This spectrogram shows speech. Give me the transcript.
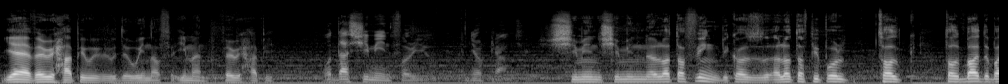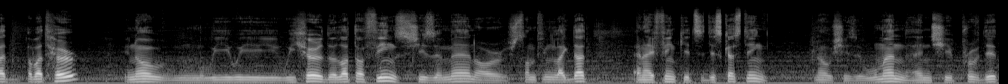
Yeah, very happy with the win of Imane. Very happy. What does she mean for you and your country? She mean she mean a lot of things because a lot of people talk talk bad about about her. You know, we, we we heard a lot of things. She's a man or something like that, and I think it's disgusting. No, she's a woman, and she proved it.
